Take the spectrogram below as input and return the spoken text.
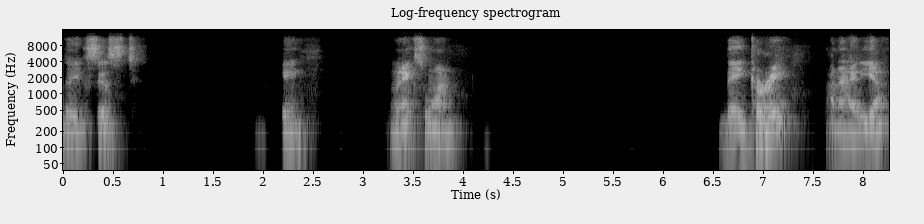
they exist. Okay. The next one. Bakery, panadería.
